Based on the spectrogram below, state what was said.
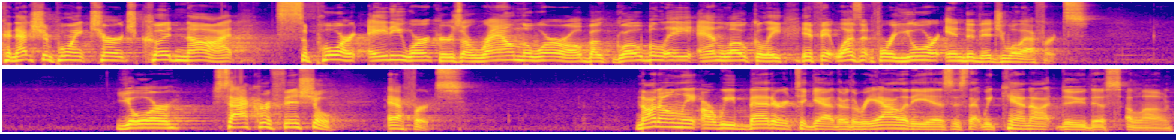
Connection Point Church could not support 80 workers around the world, both globally and locally, if it wasn't for your individual efforts, your sacrificial efforts. Not only are we better together, the reality is, is that we cannot do this alone.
